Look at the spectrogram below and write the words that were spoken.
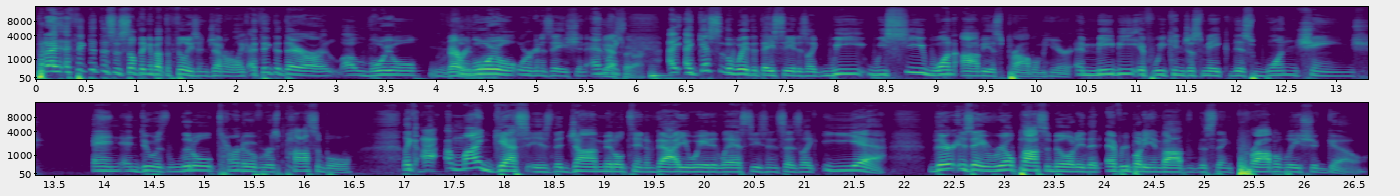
But I, I, think that this is something about the Phillies in general. Like I think that they are a loyal, very a loyal, loyal, organization, and yes, like they are. I, I guess the way that they see it is like we we see one obvious problem here, and maybe if we can just make this one change and and do as little turnover as possible. Like I, my guess is that John Middleton evaluated last season and says like, yeah, there is a real possibility that everybody involved with this thing probably should go.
